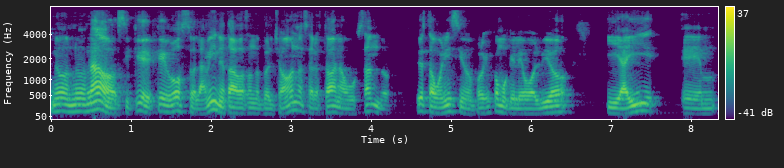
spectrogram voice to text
No, no, no, sí, qué, qué gozo. La mina estaba pasando por el chabón, o sea, lo estaban abusando. Eso está buenísimo, porque es como que le volvió. Y ahí Em,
